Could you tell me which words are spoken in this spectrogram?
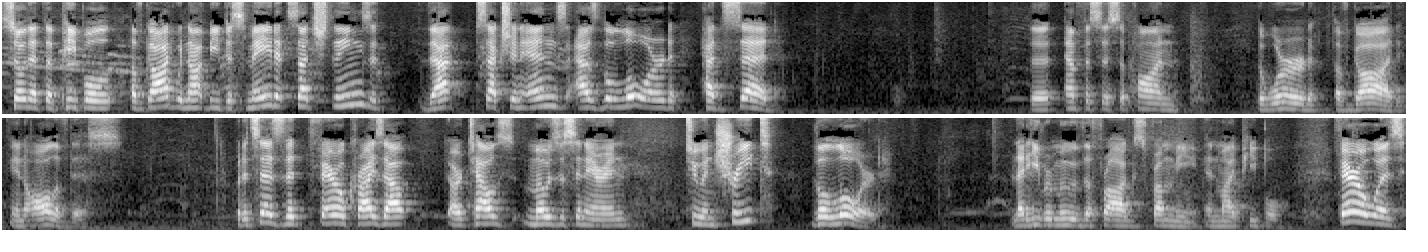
so that the people of God would not be dismayed at such things. That section ends as the Lord had said the emphasis upon the word of God in all of this. But it says that Pharaoh cries out or tells Moses and Aaron to entreat the Lord that he remove the frogs from me and my people. Pharaoh was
